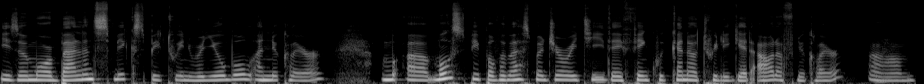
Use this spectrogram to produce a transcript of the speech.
is a more balanced mix between renewable and nuclear. M- uh, most people, the vast majority, they think we cannot really get out of nuclear. Mm-hmm. Um,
